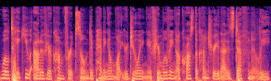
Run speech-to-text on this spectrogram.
will take you out of your comfort zone depending on what you're doing. If you're moving across the country, that is definitely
